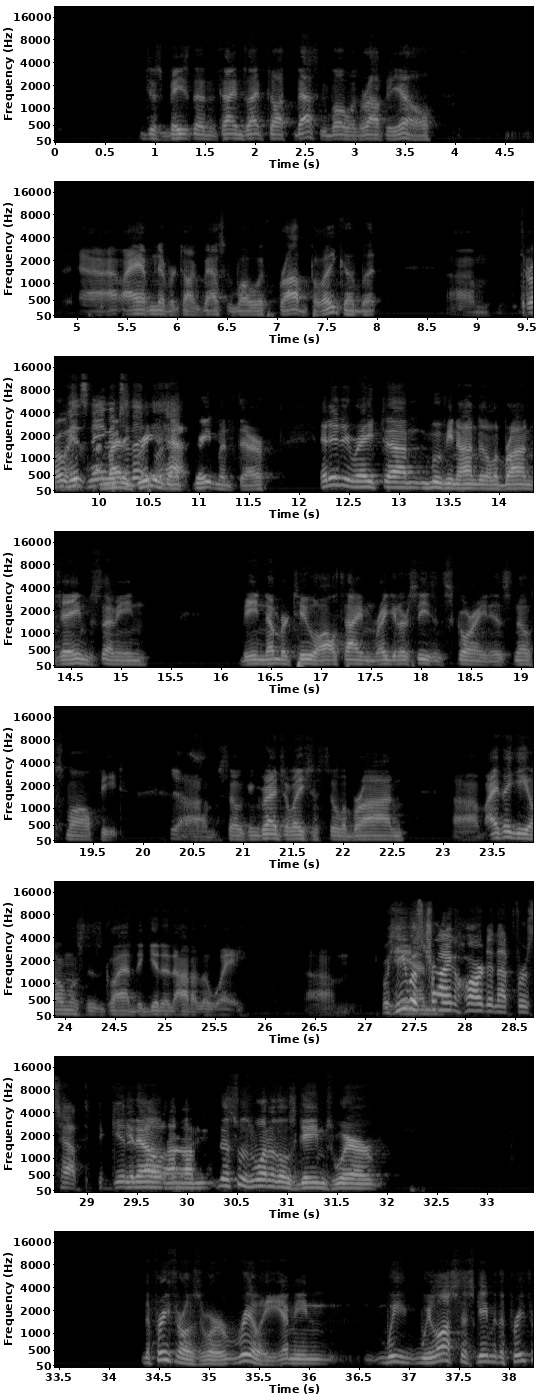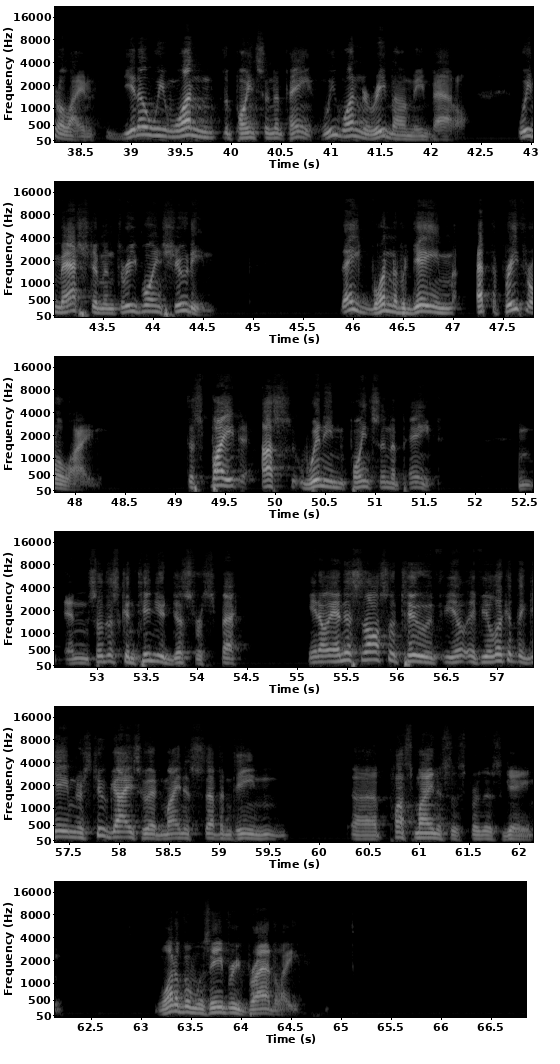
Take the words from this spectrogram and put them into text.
just based on the times I've talked basketball with Raphael. Uh, I have never talked basketball with Rob Pelinka, but um, Throw might- his name I might into agree the with hat. that statement there. At any rate, um, moving on to LeBron James. I mean, being number two all-time regular season scoring is no small feat. Yes. Um, so congratulations to LeBron. Um, I think he almost is glad to get it out of the way. Um, well, he was trying hard in that first half to get you it know, out of the way. um, this was one of those games where the free throws were really. I mean, we we lost this game at the free throw line. You know, we won the points in the paint. We won the rebounding battle. We matched them in three point shooting. They won the game at the free throw line, despite us winning points in the paint. And so this continued disrespect you know, and this is also too. If you if you look at the game, there's two guys who had minus 17 uh, plus minuses for this game. One of them was Avery Bradley.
